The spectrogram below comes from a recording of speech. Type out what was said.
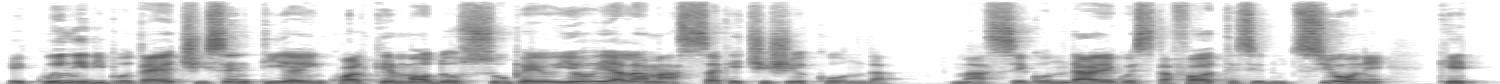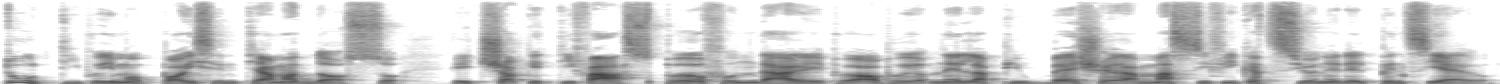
e quindi di poterci sentire in qualche modo superiori alla massa che ci circonda. Ma secondare questa forte seduzione che tutti prima o poi sentiamo addosso è ciò che ti fa sprofondare proprio nella più becera massificazione del pensiero.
